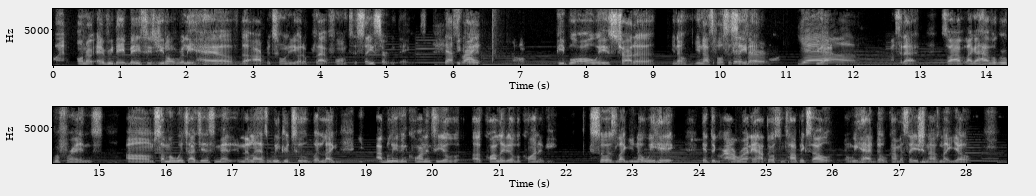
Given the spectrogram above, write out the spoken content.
But on an everyday basis, you don't really have the opportunity or the platform to say certain things. That's because, right. You know, people always try to, you know, you're not supposed to say that. Yeah. You got to that. So I like I have a group of friends, um, some of which I just met in the last week or two. But like, I believe in quantity of a uh, quality of a quantity. So it's like you know we hit hit the ground running. I throw some topics out, and we had dope conversation. I was like, yo,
